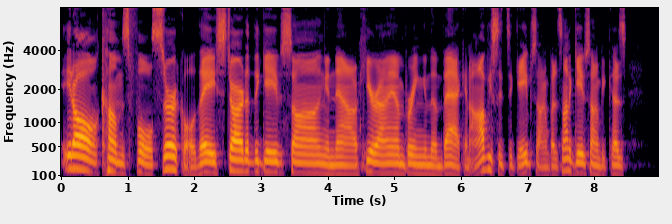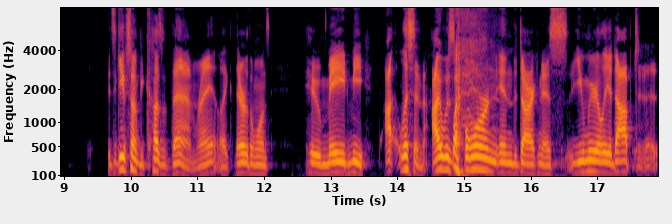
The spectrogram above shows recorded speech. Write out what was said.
it all comes full circle. They started the Gabe song, and now here I am bringing them back. And obviously, it's a Gabe song, but it's not a Gabe song because it's a Gabe song because of them, right? Like they're the ones who made me. I, listen, I was What? born in the darkness. You merely adopted it.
